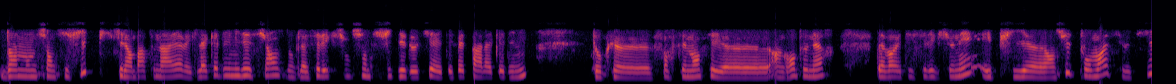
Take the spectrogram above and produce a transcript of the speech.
dans le monde scientifique puisqu'il est en partenariat avec l'Académie des sciences. Donc la sélection scientifique des dossiers a été faite par l'Académie. Donc forcément c'est un grand honneur d'avoir été sélectionné. Et puis ensuite pour moi c'est aussi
